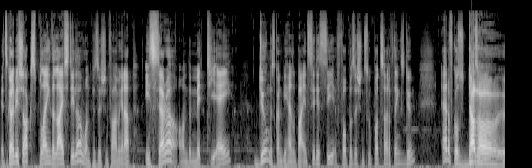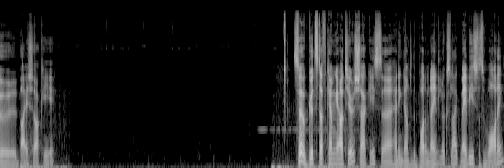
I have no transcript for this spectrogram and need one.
It's gonna be Shox playing the Lifestealer, one position farming it up. Ysera on the mid TA. Doom is gonna be handled by Insidious C, four position support side of things, Doom. And of course, Dazzle by Sharky. So, good stuff coming out here. Sharky's uh, heading down to the bottom lane, it looks like. Maybe he's just warding.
